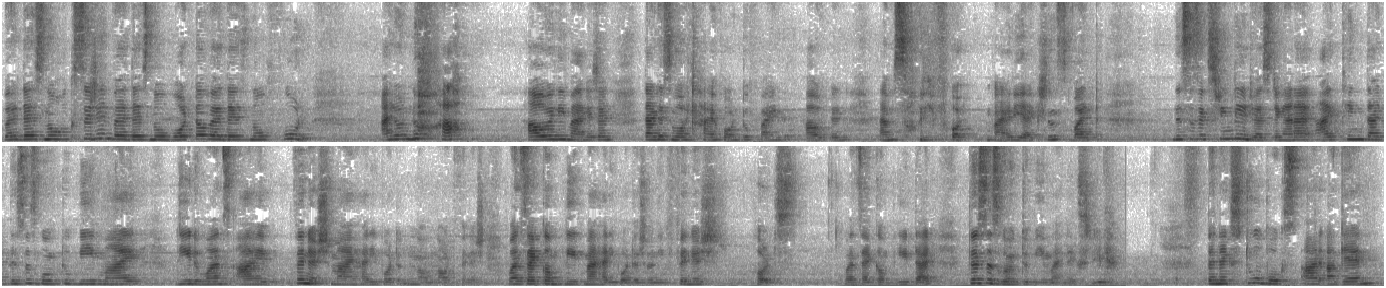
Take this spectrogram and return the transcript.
where there's no oxygen, where there's no water, where there's no food. I don't know how how will he manage? And that is what I want to find out. And I'm sorry for my reactions but this is extremely interesting. And I, I think that this is going to be my read once I finish my Harry Potter no not finish. Once I complete my Harry Potter journey finish hurts once I complete that this is going to be my next read. The next two books are again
